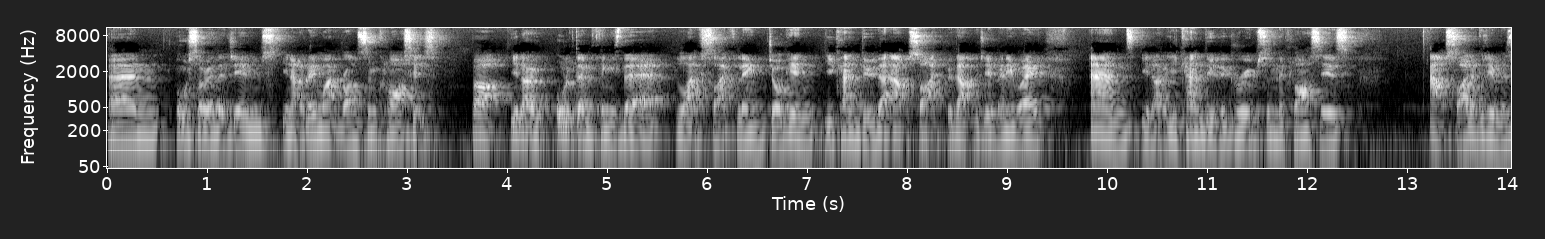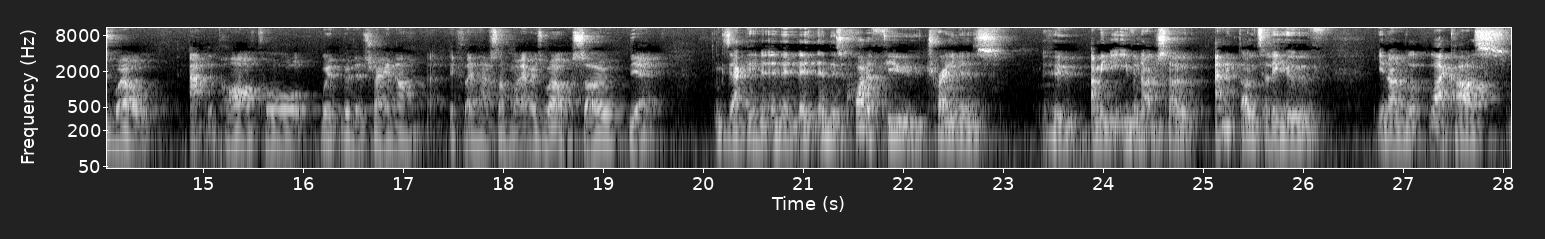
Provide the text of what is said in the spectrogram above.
Um, also in the gyms, you know, they might run some classes. But you know, all of them things there, like cycling, jogging, you can do that outside without the gym anyway. And you know, you can do the groups and the classes outside of the gym as well, at the park or with, with a trainer if they have somewhere as well. So yeah, Exactly, and, and, and there's quite a few trainers who, I mean, even I just know anecdotally who've, you know, like us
